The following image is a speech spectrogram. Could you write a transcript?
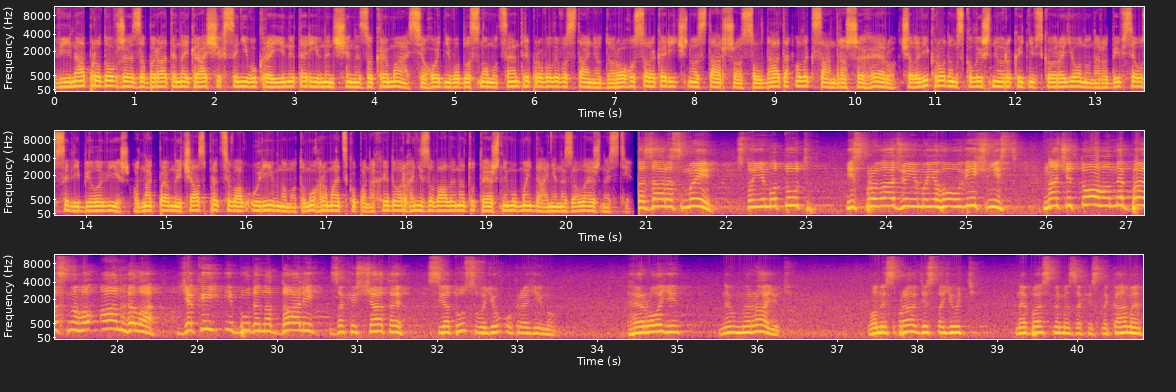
Війна продовжує забирати найкращих синів України та Рівненщини. Зокрема, сьогодні в обласному центрі провели в останню дорогу 40-річного старшого солдата Олександра Шегеру. Чоловік родом з колишнього Рокитнівського району народився у селі Біловіж. Однак певний час працював у Рівному, тому громадську панахиду організували на тутешньому майдані незалежності. Зараз ми стоїмо тут і спроваджуємо його у вічність, наче того небесного ангела, який і буде надалі захищати святу свою Україну. Герої не вмирають, вони справді стають небесними захисниками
